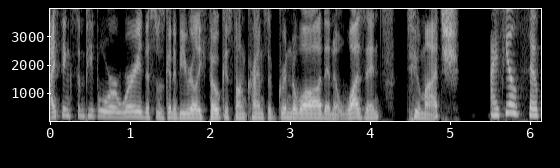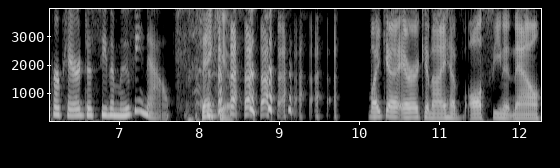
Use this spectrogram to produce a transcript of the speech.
I think some people were worried this was going to be really focused on Crimes of Grindelwald and it wasn't too much. I feel so prepared to see the movie now. Thank you. Micah, Eric, and I have all seen it now.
